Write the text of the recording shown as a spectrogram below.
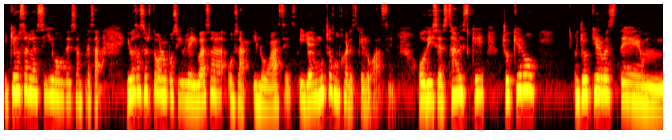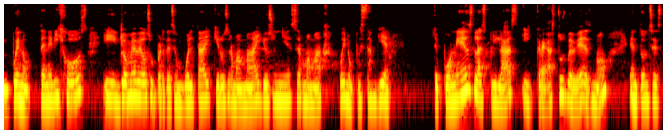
y quiero ser la CEO de esa empresa y vas a hacer todo lo posible y vas a, o sea, y lo haces. Y hay muchas mujeres que lo hacen. O dices, ¿sabes qué? Yo quiero yo quiero, este, mm, bueno, tener hijos y yo me veo súper desenvuelta y quiero ser mamá y yo soñé ser mamá, bueno, pues también te pones las pilas y creas tus bebés, ¿no? Entonces,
